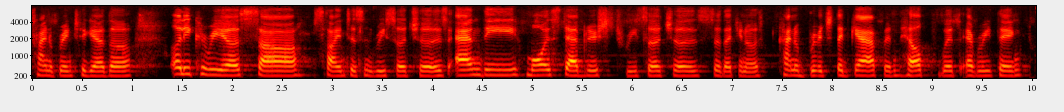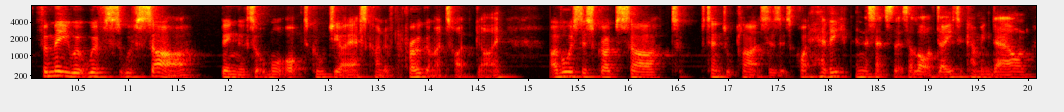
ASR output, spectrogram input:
trying to bring together early career SAR scientists and researchers and the more established researchers so that, you know, kind of bridge the gap and help with everything. For me, with, with, with SAR, being a sort of more optical GIS kind of programmer type guy, I've always described SAR to potential clients as it's quite heavy in the sense that it's a lot of data coming down.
